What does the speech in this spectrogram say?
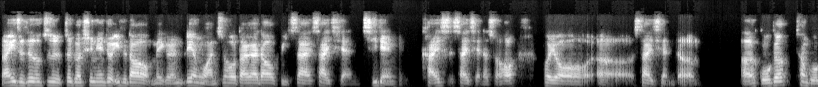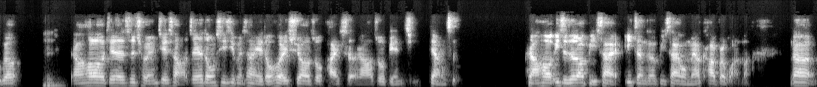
那一直就是这个训练就一直到每个人练完之后，大概到比赛赛前七点开始赛前的时候，会有呃赛前的呃国歌唱国歌，嗯，然后接着是球员介绍，这些东西基本上也都会需要做拍摄，然后做编辑这样子，然后一直就到比赛一整个比赛我们要 cover 完嘛，那。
